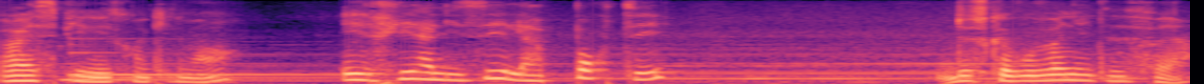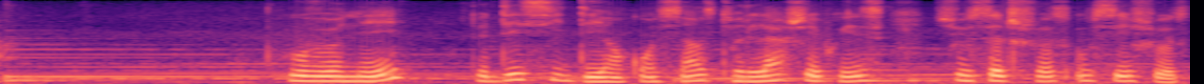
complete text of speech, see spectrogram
Respirez tranquillement et réalisez la portée de ce que vous venez de faire. Vous venez de décider en conscience de lâcher prise sur cette chose ou ces choses,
